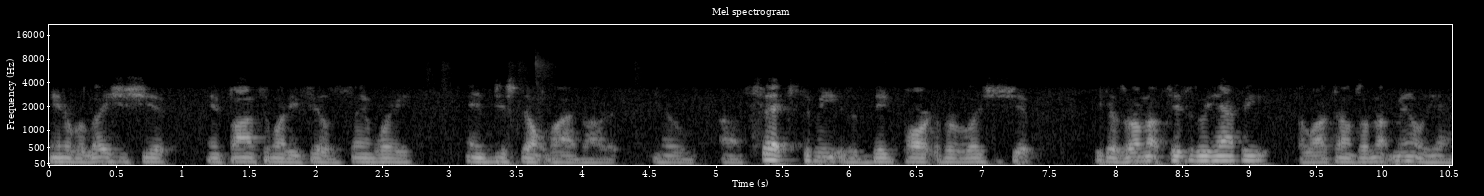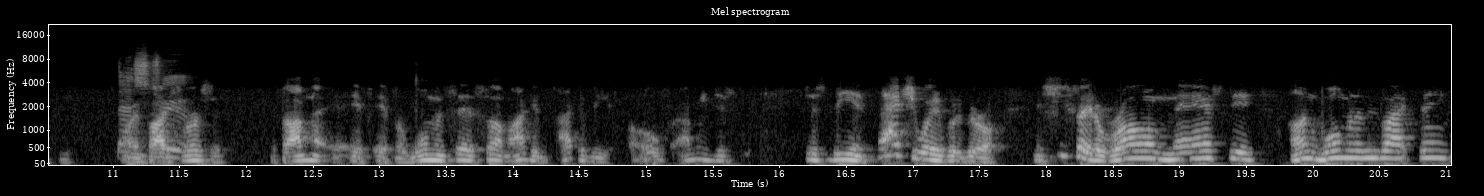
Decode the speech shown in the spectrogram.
in a relationship and find somebody who feels the same way, and just don't lie about it. you know, uh, sex to me is a big part of a relationship because if I'm not physically happy, a lot of times I'm not mentally happy, That's or vice true. versa. If I'm not, if if a woman says something, I could I could be over. I mean, just just be infatuated with a girl, and she say the wrong, nasty, unwomanly like thing.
